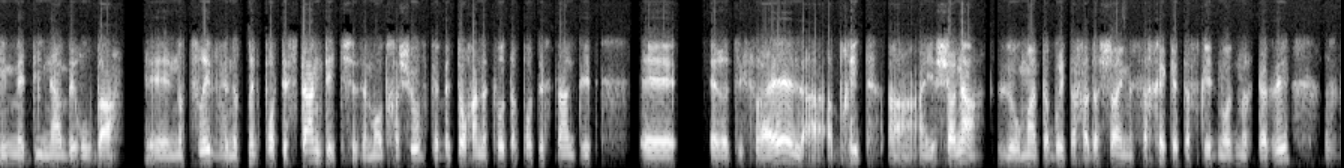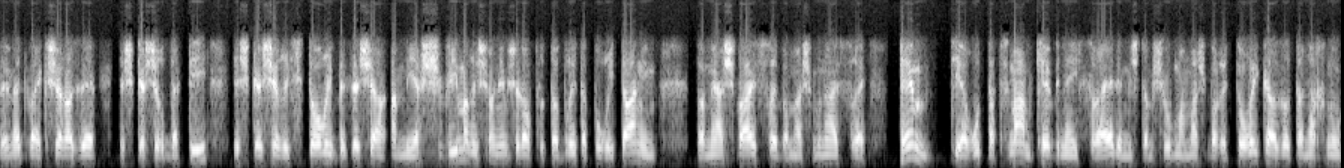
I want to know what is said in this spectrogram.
היא מדינה ברובה נוצרית ונוצרית פרוטסטנטית, שזה מאוד חשוב, כי בתוך הנצרות הפרוטסטנטית ארץ ישראל, הברית הישנה לעומת הברית החדשה, היא משחקת תפקיד מאוד מרכזי, אז באמת בהקשר הזה יש קשר דתי, יש קשר היסטורי בזה שהמיישבים הראשונים של ארצות הברית, הפוריטנים, במאה ה-17, במאה ה-18, הם תיארו את עצמם כבני ישראל, הם השתמשו ממש ברטוריקה הזאת, אנחנו,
